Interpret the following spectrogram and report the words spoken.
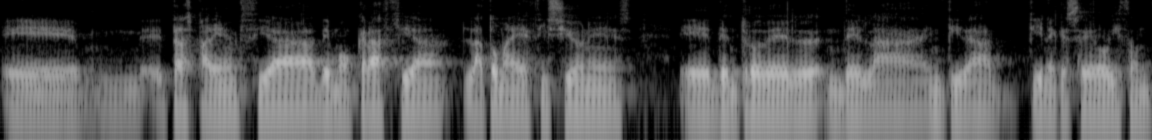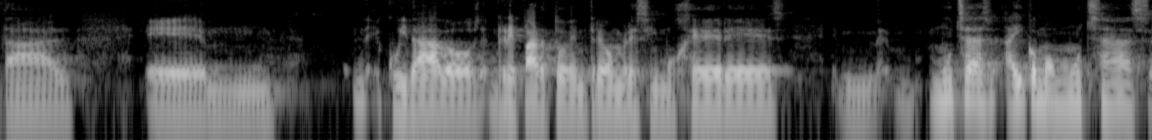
eh, transparencia, democracia, la toma de decisiones eh, dentro de la entidad tiene que ser horizontal, eh, cuidados, reparto entre hombres y mujeres, muchas, hay como muchas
